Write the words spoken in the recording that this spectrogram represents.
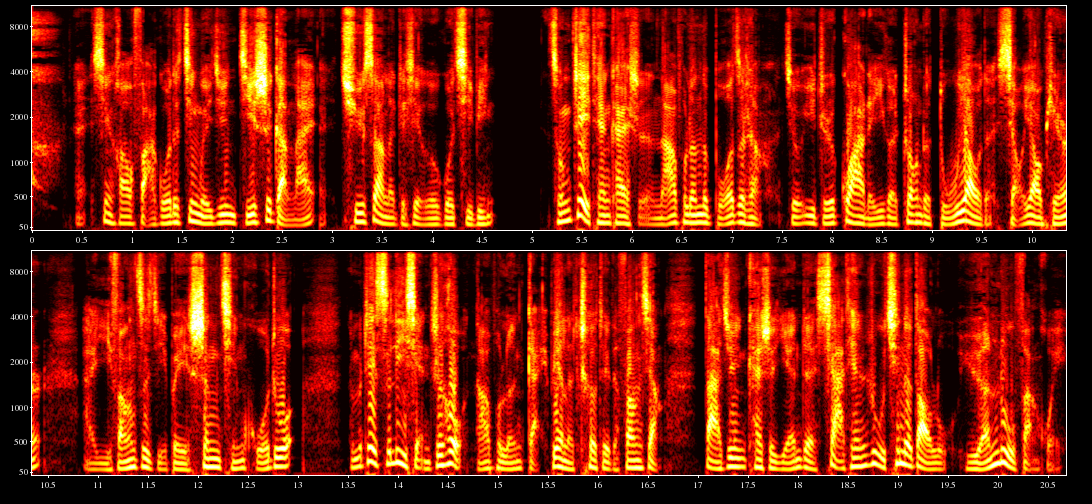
哎，幸好法国的禁卫军及时赶来，驱散了这些俄国骑兵。从这天开始，拿破仑的脖子上就一直挂着一个装着毒药的小药瓶儿，哎，以防自己被生擒活捉。那么这次历险之后，拿破仑改变了撤退的方向，大军开始沿着夏天入侵的道路原路返回。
